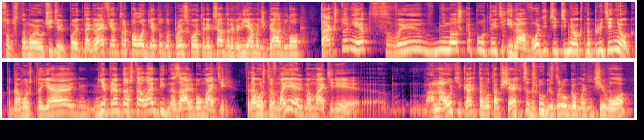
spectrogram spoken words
собственно, мой учитель по этнографии, антропологии оттуда происходит, Александр Вильямович Гадло. Так что нет, вы немножко путаете и наводите тенек на плетенек, потому что я мне прям даже стало обидно за альбу-матерь. Потому что в моей альма-матери а науки как-то вот общаются друг с другом, а ничего.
